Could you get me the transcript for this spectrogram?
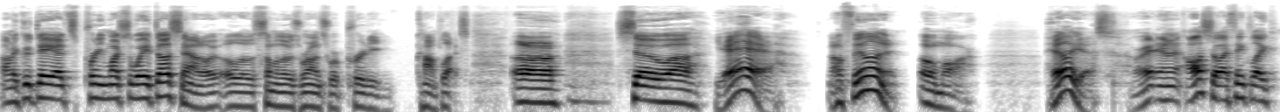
On a good day, that's pretty much the way it does sound. Although some of those runs were pretty complex. Uh, so uh, yeah, I'm feeling it, Omar. Hell yes. All right. And also, I think like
